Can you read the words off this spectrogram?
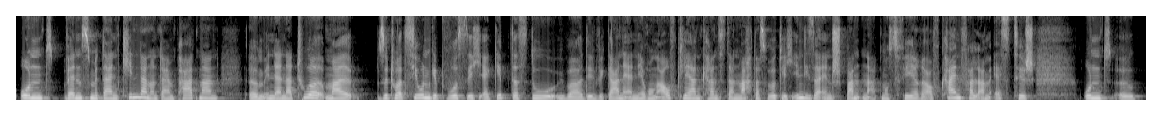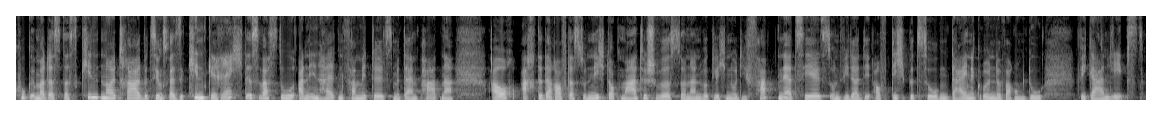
Und wenn es mit deinen Kindern und deinen Partnern ähm, in der Natur mal Situationen gibt, wo es sich ergibt, dass du über die vegane Ernährung aufklären kannst, dann mach das wirklich in dieser entspannten Atmosphäre, auf keinen Fall am Esstisch und äh, guck immer, dass das kindneutral bzw. kindgerecht ist, was du an Inhalten vermittelst mit deinem Partner. Auch achte darauf, dass du nicht dogmatisch wirst, sondern wirklich nur die Fakten erzählst und wieder auf dich bezogen deine Gründe, warum du vegan lebst.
